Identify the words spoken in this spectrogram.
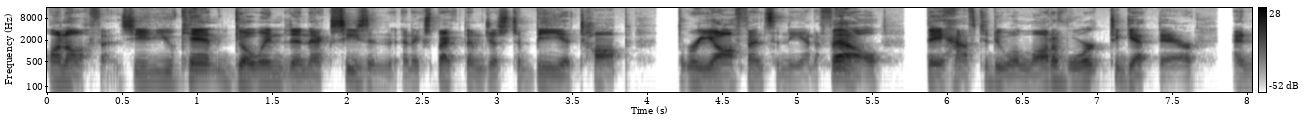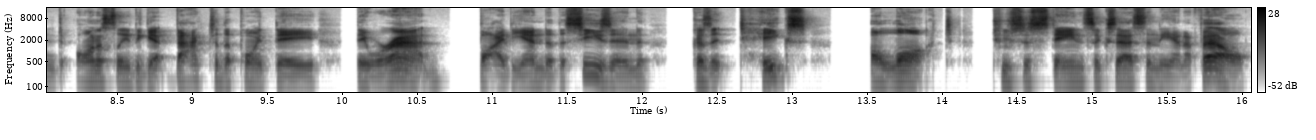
on offense. You, you can't go into the next season and expect them just to be a top three offense in the NFL. They have to do a lot of work to get there, and honestly, to get back to the point they they were at by the end of the season, because it takes a lot to sustain success in the NFL.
